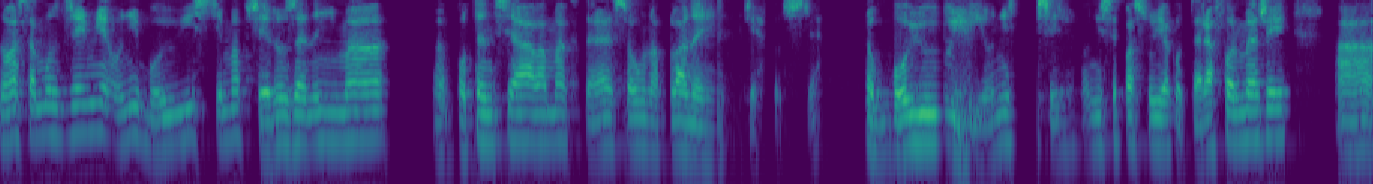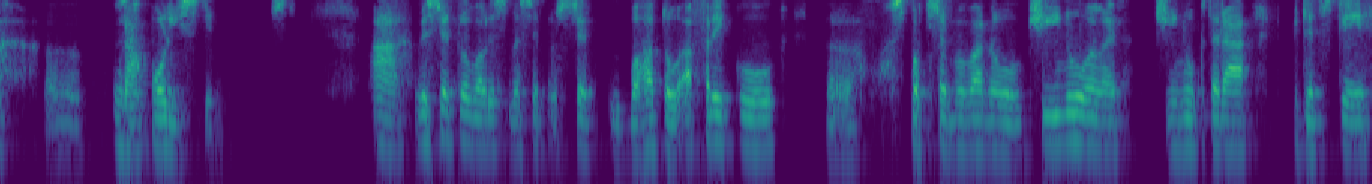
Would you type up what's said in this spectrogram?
No a samozřejmě oni bojují s těma přirozenýma eh, potenciálama, které jsou na planetě. Prostě. No bojují, oni, si, oni se pasují jako terraformeři a uh, zápolí s tím. a vysvětlovali jsme si prostě bohatou Afriku, eh, spotřebovanou Čínu, ale Čínu, která vždycky,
